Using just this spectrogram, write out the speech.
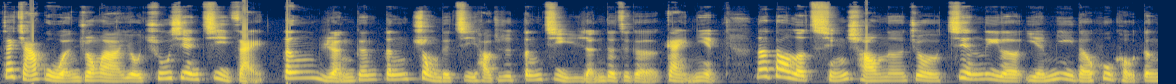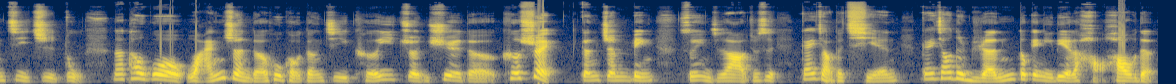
在甲骨文中啊，有出现记载。登人跟登众的记号，就是登记人的这个概念。那到了秦朝呢，就建立了严密的户口登记制度。那透过完整的户口登记，可以准确的课税跟征兵。所以你知道，就是该缴的钱。该交的人都给你列了好好的。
